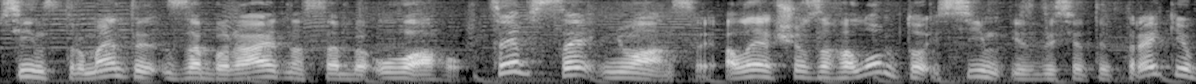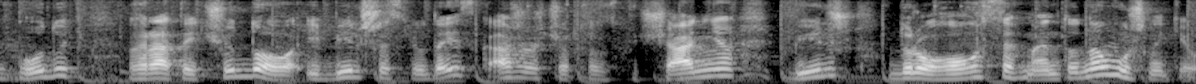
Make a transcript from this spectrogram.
всі інструменти забирають на себе увагу. Це все нюанси. Але якщо загалом, то 7 із 10 треків будуть грати чудово, і більшість людей скаже, що це звучання більш дорогого сегменту навушників.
